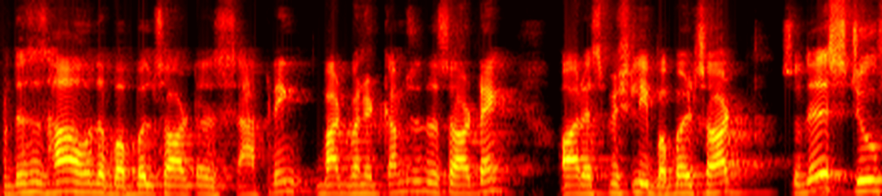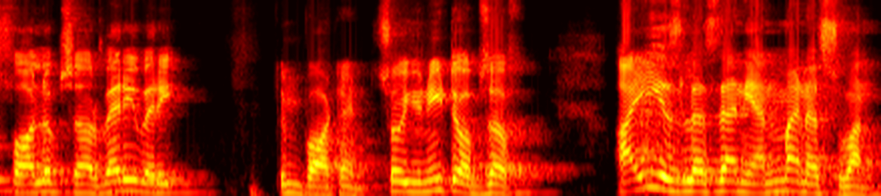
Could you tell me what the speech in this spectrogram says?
This is how the bubble sort is happening. But when it comes to the sorting or especially bubble sort, so these two for loops are very, very important. So you need to observe i is less than n minus 1.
